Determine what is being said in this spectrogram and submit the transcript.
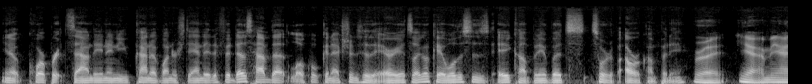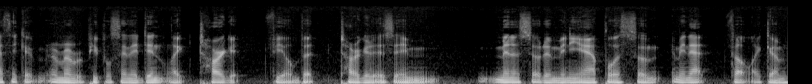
you know corporate sounding and you kind of understand it if it does have that local connection to the area it's like okay well this is a company but it's sort of our company. Right. Yeah i mean i think i remember people saying they didn't like target field but target is a minnesota minneapolis so i mean that felt like a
